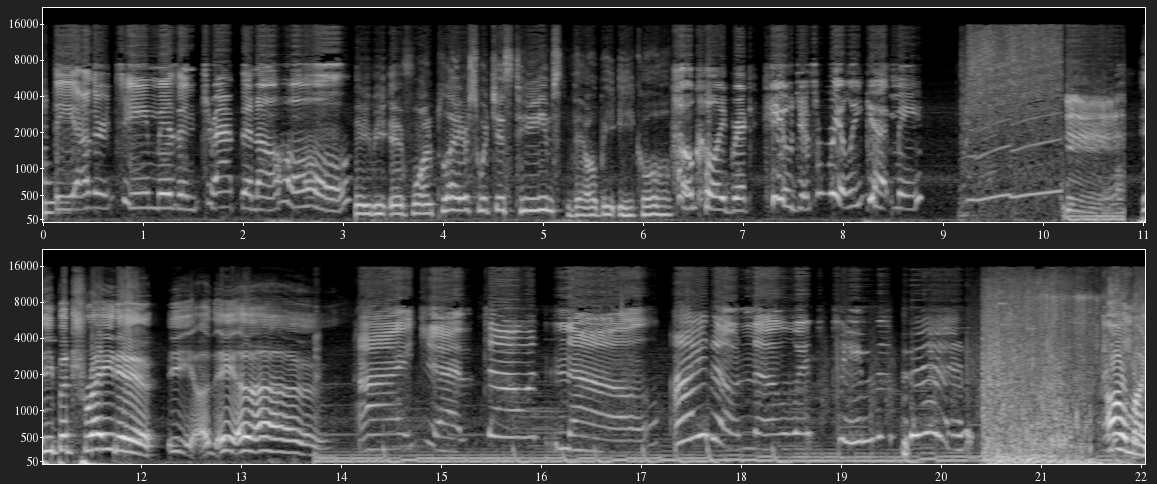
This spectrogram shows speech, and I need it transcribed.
The other team isn't trapped in a hole. Maybe if one player switches teams, they'll be equal. Oh, Coybrick, you just really get me. He betrayed it. He. Uh, he, uh, I just don't know. I don't know which team to pick. Oh my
